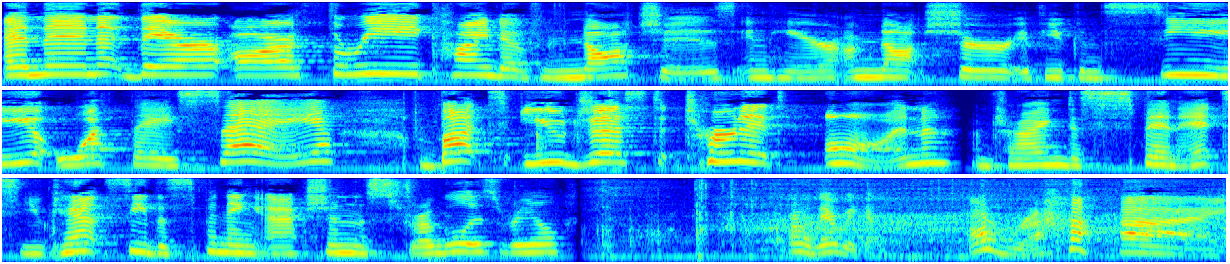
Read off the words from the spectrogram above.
and then there are three kind of notches in here. I'm not sure if you can see what they say, but you just turn it on. I'm trying to spin it. You can't see the spinning action. The struggle is real. Oh, there we go. All right.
